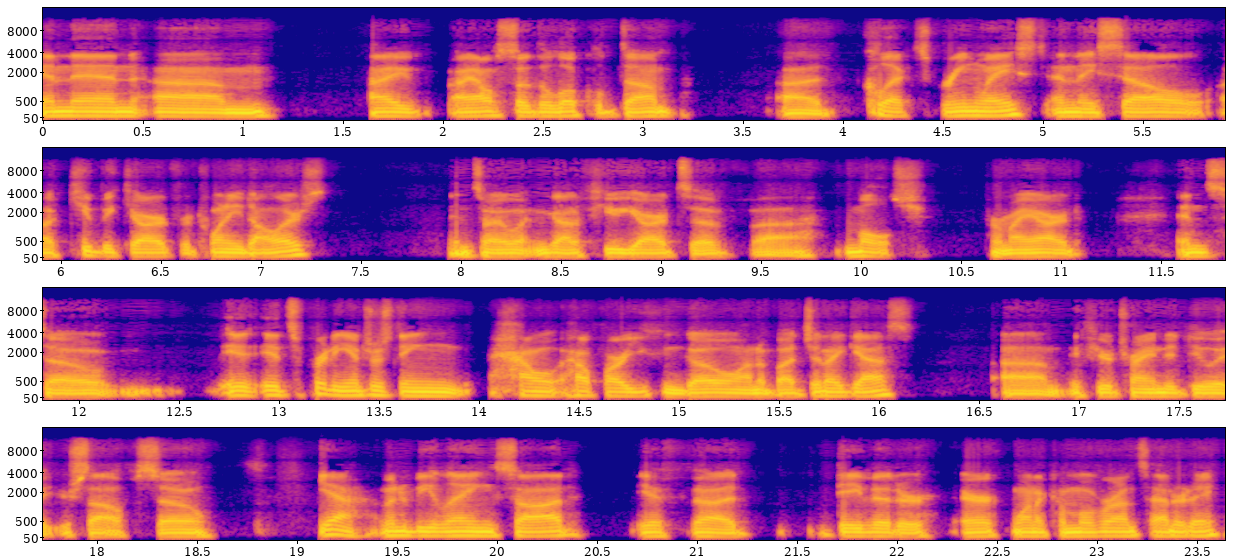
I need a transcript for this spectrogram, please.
and then um, I I also the local dump uh, collects green waste, and they sell a cubic yard for twenty dollars, and so I went and got a few yards of uh, mulch for my yard, and so it, it's pretty interesting how how far you can go on a budget, I guess, um, if you're trying to do it yourself. So yeah, I'm going to be laying sod if uh, David or Eric want to come over on Saturday.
